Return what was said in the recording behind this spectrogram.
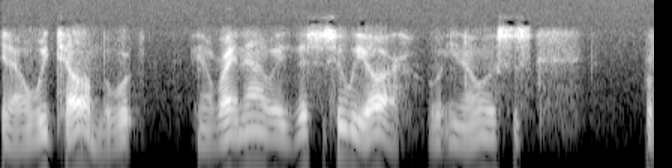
you know, we tell them, you know, right now this is who we are. You know, this is we're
